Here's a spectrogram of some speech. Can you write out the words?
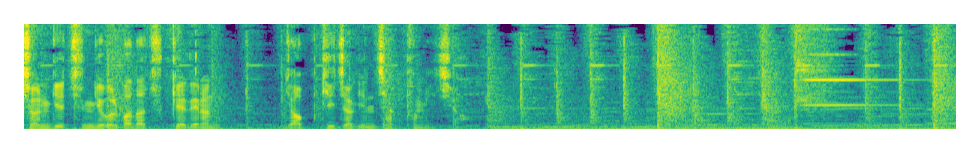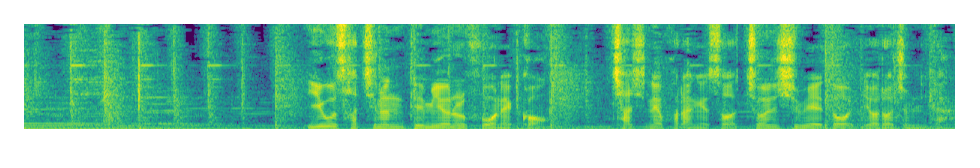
전기 충격을 받아 죽게 되는 엽기적인 작품이죠. 이후 사치는 데미언을 후원했고 자신의 화랑에서 전시회도 열어줍니다.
